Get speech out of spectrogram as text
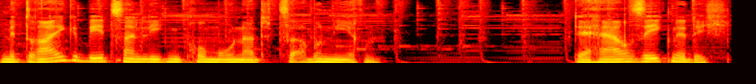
mit drei Gebetsanliegen pro Monat zu abonnieren. Der Herr segne dich,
